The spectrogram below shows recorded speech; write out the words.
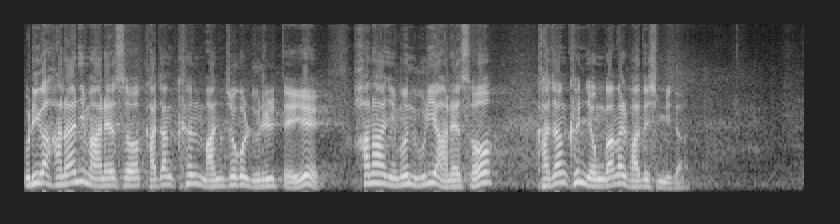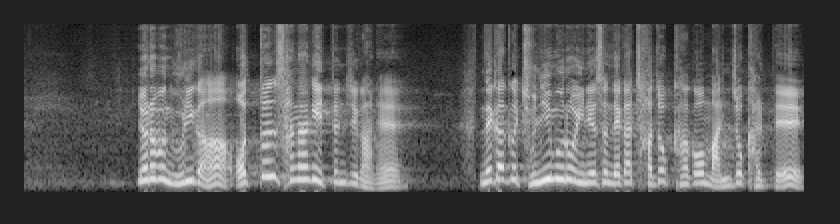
우리가 하나님 안에서 가장 큰 만족을 누릴 때에 하나님은 우리 안에서 가장 큰 영광을 받으십니다. 여러분, 우리가 어떤 상황에 있든지 간에 내가 그 주님으로 인해서 내가 자족하고 만족할 때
